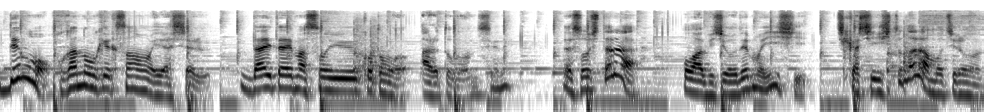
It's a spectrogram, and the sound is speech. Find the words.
でも他のお客様もいらっしゃる。大体まあそういうこともあると思うんですよね。そしたらお詫び状でもいいし近しい人ならもちろん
